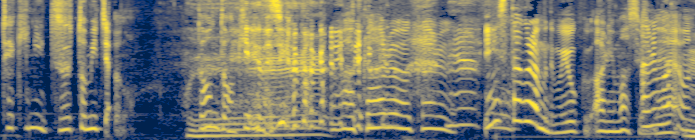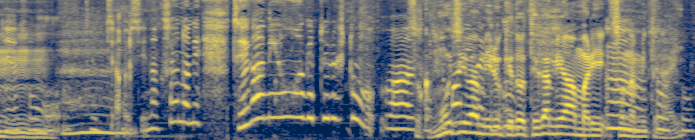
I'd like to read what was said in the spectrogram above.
的にずっと見ちゃうの。どんどん綺麗な字が書かれてわかるわかる、ねインスタグラムでもよくありますよね。ありますよね、うんそうう。ん見ちゃうし。なんかそういうのね手紙を上げてる人はそうか、文字は見るけど、手紙はあんまりそんな見てない。うん。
